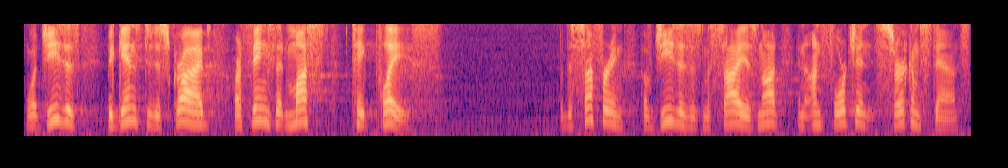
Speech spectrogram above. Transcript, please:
What Jesus begins to describe are things that must take place. But the suffering of Jesus as Messiah is not an unfortunate circumstance,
